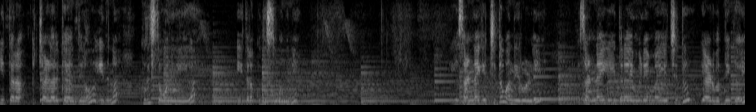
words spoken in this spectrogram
ಈ ಥರ ಚಳ್ಳರಿಕಾಯಿ ಅಂತೀವಿ ನಾವು. ಇದನ್ನು ಕುದಿಸಿ ತೊಗೊಂಡಿನಿ ಈಗ. ಈ ಥರ ಕುದಿಸಿ ತೊಗೊಂಡಿನಿ. ಈಗ ಸಣ್ಣಗೆ ಹೆಚ್ಚಿದ್ದು ಒಂದು ಈರುಳ್ಳಿ ಸಣ್ಣಗೆ ಈ ಥರ ಮೀಡಿಯಮ್ ಆಗಿ ಹೆಚ್ಚಿದ್ದು ಎರಡು ಬದ್ನೆಕಾಯಿ,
